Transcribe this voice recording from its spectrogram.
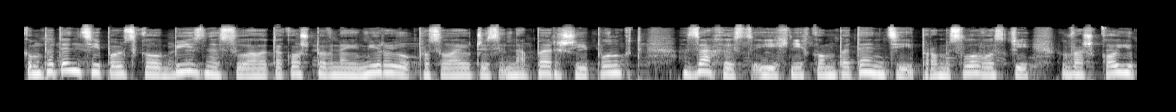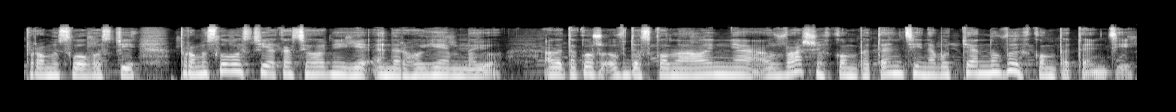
компетенції польського бізнесу, але також певною мірою, посилаючись на перший пункт, захист їхніх компетенцій, промисловості, важкої промисловості, промисловості, яка сьогодні є енергоємною, але також вдосконалення ваших компетенцій, набуття нових компетенцій,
